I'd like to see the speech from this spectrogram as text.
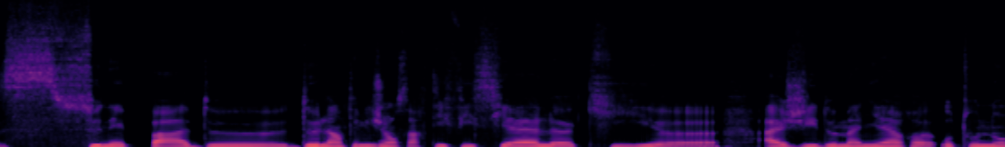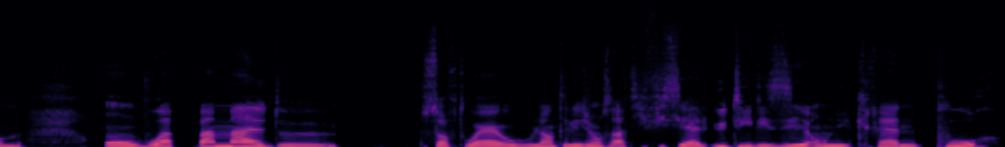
ce n'est pas de, de l'intelligence artificielle qui agit de manière autonome. On voit pas mal de software ou l'intelligence artificielle utilisée en Ukraine pour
